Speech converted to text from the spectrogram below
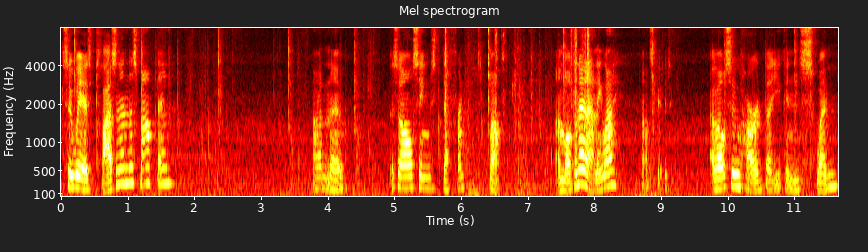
So wait, is Pleasant in this map then? I don't know. This all seems different. Well, I'm loving it anyway. That's good. I've also heard that you can swim.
